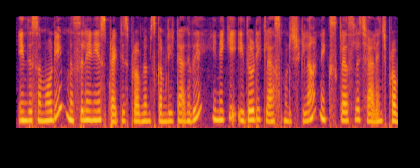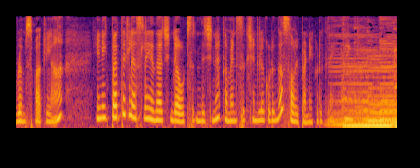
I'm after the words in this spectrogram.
இந்த சமோடி மிஸ்லேனியஸ் ப்ராக்டிஸ் ப்ராப்ளம்ஸ் கம்ப்ளீட் ஆகுது. இன்றைக்கி இதோடி கிளாஸ் முடிச்சுக்கலாம். நெக்ஸ்ட் கிளாஸில் சேலஞ்ச் ப்ராப்ளம்ஸ் பார்க்கலாம். இன்றைக்கி பத்து கிளாஸில் ஏதாச்சும் டவுட்ஸ் இருந்துச்சுன்னா கமெண்ட் செக்ஷனில் கொடுங்க. சால்வ் பண்ணி கொடுக்குறேன். தேங்க்யூ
